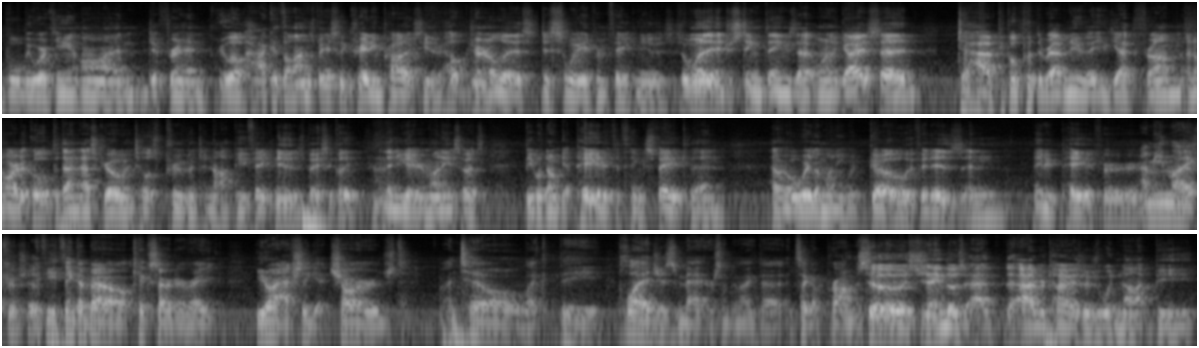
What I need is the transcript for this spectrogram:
we'll be working on different little hackathons, basically creating products to either help journalists dissuade from fake news. So one of the interesting things that one of the guys said to have people put the revenue that you get from an article, put that in escrow until it's proven to not be fake news, basically, and hmm. then you get your money. So it's people don't get paid if the thing's fake. Then I don't know where the money would go if it is, and maybe pay for. I mean, like, if you think about Kickstarter, right? You don't actually get charged until like the pledge is met or something like that. It's like a promise. So she's saying those ad, the advertisers would not be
